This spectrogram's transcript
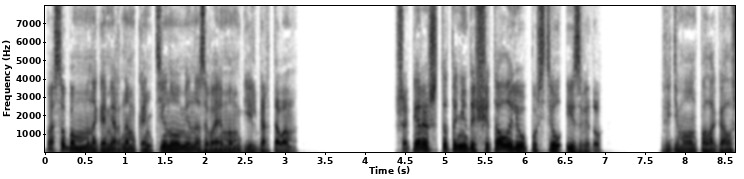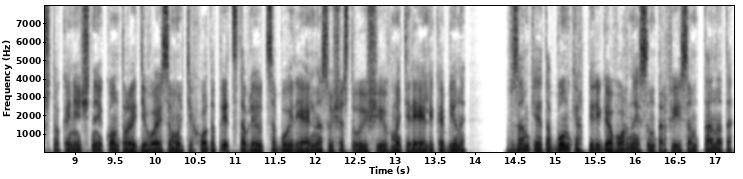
в особом многомерном континууме, называемом Гильбертовым. Шапера что-то не досчитал или упустил из виду. Видимо, он полагал, что конечные контуры девайса мультихода представляют собой реально существующие в материале кабины. В замке это бункер переговорный с интерфейсом Таната.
